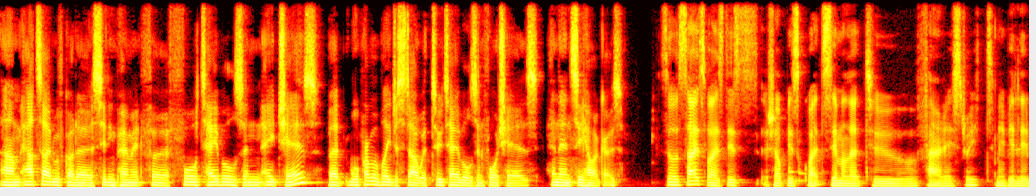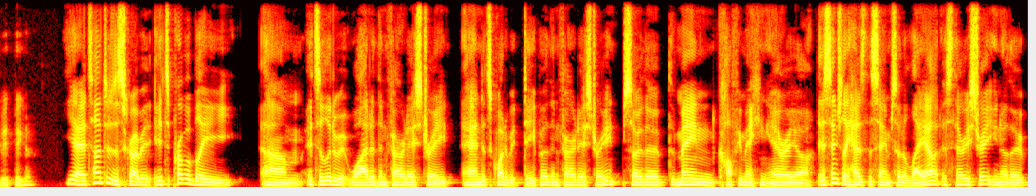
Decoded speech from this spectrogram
Um, outside, we've got a seating permit for four tables and eight chairs, but we'll probably just start with two tables and four chairs and then see how it goes. So, size wise, this shop is quite similar to Faraday Street, maybe a little bit bigger. Yeah, it's hard to describe it. It's probably um, it's a little bit wider than Faraday Street and it's quite a bit deeper than Faraday Street. So the the main coffee making area essentially has the same sort of layout as Therry Street. You know, the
